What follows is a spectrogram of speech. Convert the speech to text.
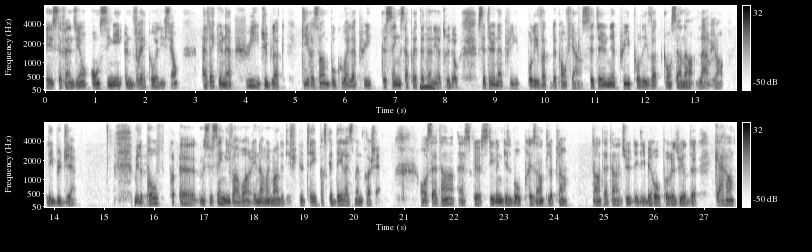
et Stéphane Dion ont signé une vraie coalition avec un appui du bloc qui ressemble beaucoup à l'appui que Singh s'apprêtait à donner à Trudeau. C'était un appui pour les votes de confiance. C'était un appui pour les votes concernant l'argent, les budgets. Mais le pauvre euh, M. Singh, il va avoir énormément de difficultés parce que dès la semaine prochaine, on s'attend à ce que Stephen Guilbeault présente le plan tant attendu des libéraux pour réduire de 40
